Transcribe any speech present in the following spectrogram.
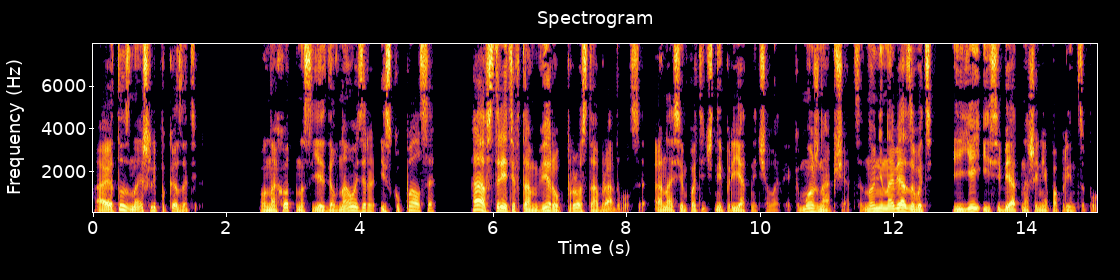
А это, знаешь ли, показатель. Он охотно съездил на озеро, искупался, а, встретив там Веру, просто обрадовался. Она симпатичный и приятный человек. Можно общаться, но не навязывать и ей, и себе отношения по принципу.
